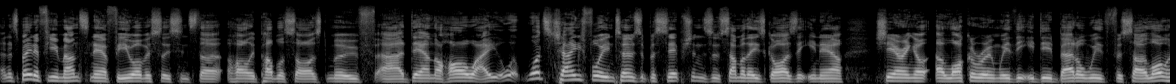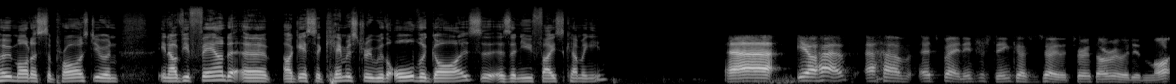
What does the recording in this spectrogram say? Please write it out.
And it's been a few months now for you, obviously, since the highly publicised move uh, down the highway. What's changed for you in terms of perceptions of some of these guys that you're now sharing a, a locker room with that you did battle with for so long? Who might have surprised you? And, you know, have you found, I guess, a chemistry with all the guys as a new face coming in? Uh, yeah, I have. Um, it's been interesting because, to tell you the truth, I really didn't like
